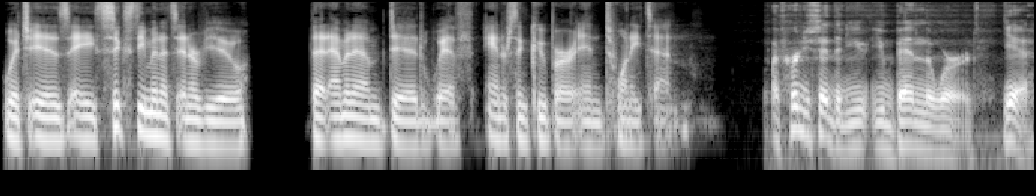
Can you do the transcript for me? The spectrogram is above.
which is a 60 minutes interview that Eminem did with Anderson Cooper in 2010. I've heard you say that you, you bend the word. Yeah,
